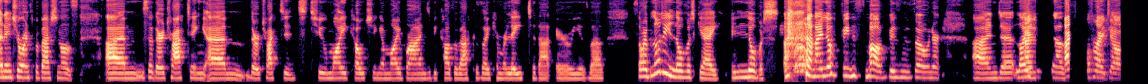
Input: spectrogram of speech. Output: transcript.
and insurance professionals. Um, so they're attracting, um, they're attracted to my coaching and my brand because of that, because I can relate to that area as well. So I bloody love it, gay. I love it, and I love being a small business owner, and uh, life I, itself. I love my job.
